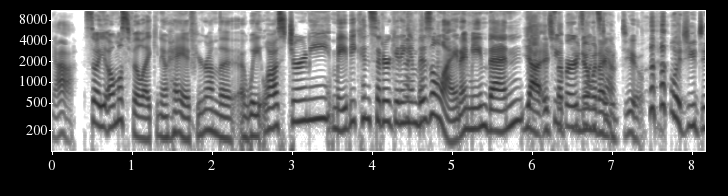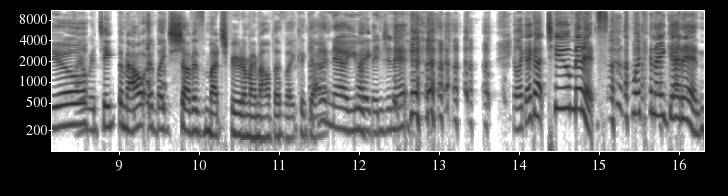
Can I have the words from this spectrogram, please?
yeah. So I almost feel like, you know, hey, if you're on the a weight loss journey, maybe consider getting Invisalign. I mean, then yeah, two birds, you know what I would do. would you do? I would take them out and like shove as much food in my mouth as I could get. Oh no, you like, were binging it. You're like, I got two minutes. What can I get in?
